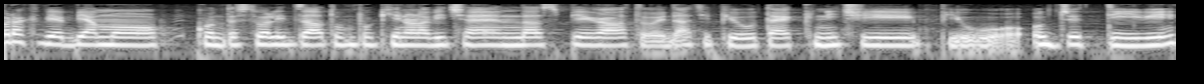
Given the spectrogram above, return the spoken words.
Ora che vi abbiamo contestualizzato un pochino la vicenda, spiegato i dati più tecnici, più oggettivi,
